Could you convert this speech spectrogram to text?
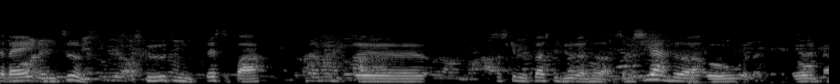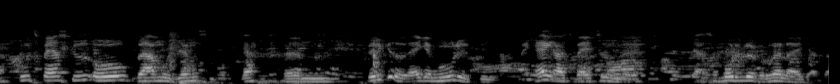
tilbage i tiden og skyde din bedstefar, øh, så skal vi først lige vide, hvad han hedder. Så vi siger, at han hedder Åge, eller Åge. Du er tilbage og skyde Åge Værmod Jensen. Ja. Øhm, hvilket ikke er muligt, fordi man kan ikke rejse tilbage i tiden. Øh, ja, så hurtigt løber du heller ikke. Altså,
